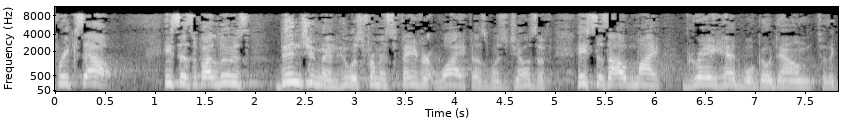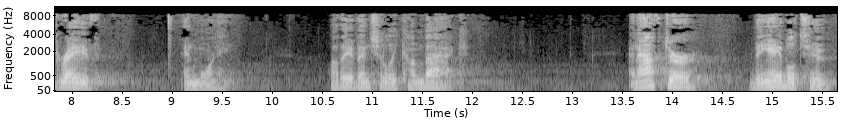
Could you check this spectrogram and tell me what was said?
freaks out. He says, if I lose Benjamin, who was from his favorite wife, as was Joseph, he says, my gray head will go down to the grave in mourning. Well, they eventually come back and after being able to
